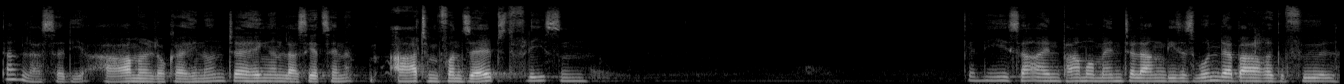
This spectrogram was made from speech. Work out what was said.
Dann lasse die Arme locker hinunterhängen, lass jetzt den Atem von selbst fließen. Genieße ein paar Momente lang dieses wunderbare Gefühl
